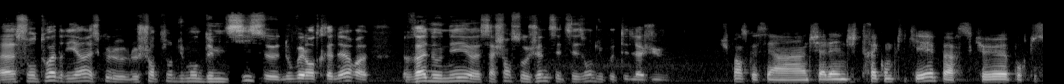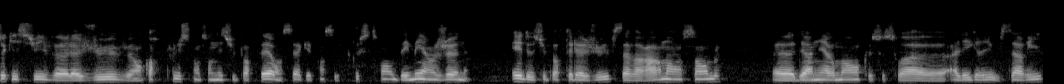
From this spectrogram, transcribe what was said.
Euh, selon toi, Adrien, est-ce que le, champion du monde 2006, euh, nouvel entraîneur, euh, va donner sa chance aux jeunes cette saison du côté de la Juve? Je pense que c'est un challenge très compliqué parce que pour tous ceux qui suivent la Juve, encore plus quand on est supporter, on sait à quel point c'est frustrant d'aimer un jeune et de supporter la Juve. Ça va rarement ensemble. Euh, dernièrement, que ce soit euh, Allegri ou Sarri,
